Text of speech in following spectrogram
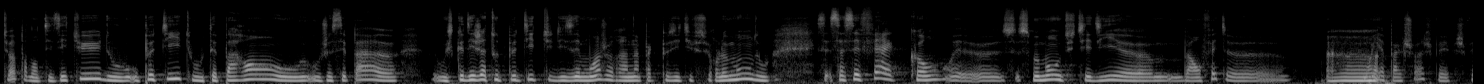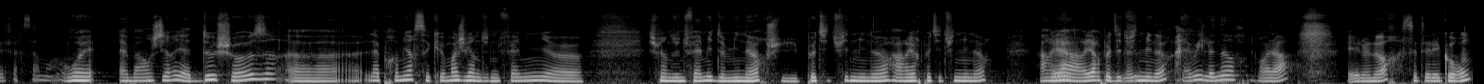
tu vois, pendant tes études ou, petite, ou tes parents, ou, ou je sais pas, euh, ou est-ce que déjà toute petite tu disais, moi j'aurais un impact positif sur le monde ou ça, s'est fait à quand euh, ce, moment où tu t'es dit, euh, bah en fait, il n'y a pas le choix, je vais, je vais faire ça moi. Ouais, eh ben je dirais il y a deux choses. la première, c'est que moi je viens d'une famille, je viens d'une famille de mineurs. Je suis petite fille de mineur, arrière petite fille de mineur. Arrière, arrière, petite fille mineure. Ah oui, le Nord. voilà. Et le Nord, c'était les corons.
